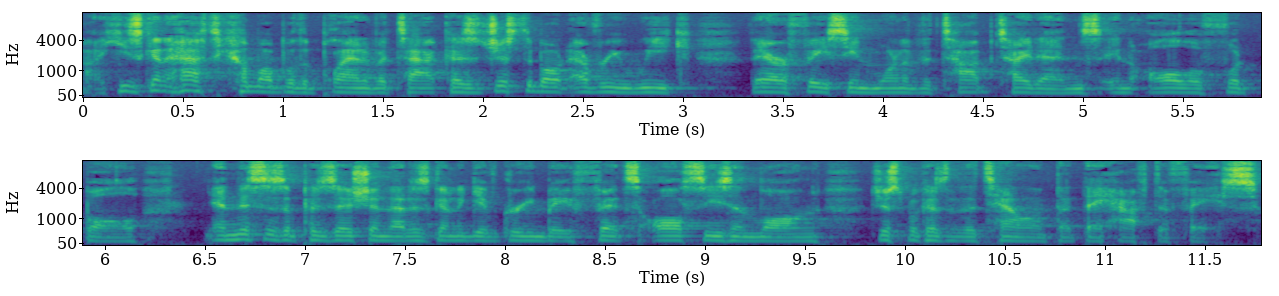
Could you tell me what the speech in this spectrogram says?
uh, he's going to have to come up with a plan of attack because just about every week they are facing one of the top tight ends in all of football. And this is a position that is going to give Green Bay fits all season long just because of the talent that they have to face.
